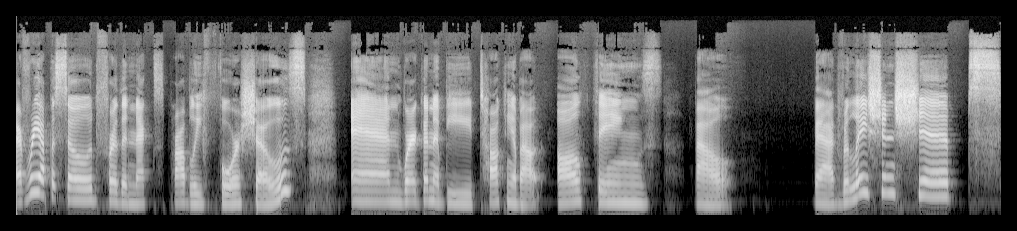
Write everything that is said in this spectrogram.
every episode for the next probably four shows. And we're going to be talking about all things about bad relationships,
